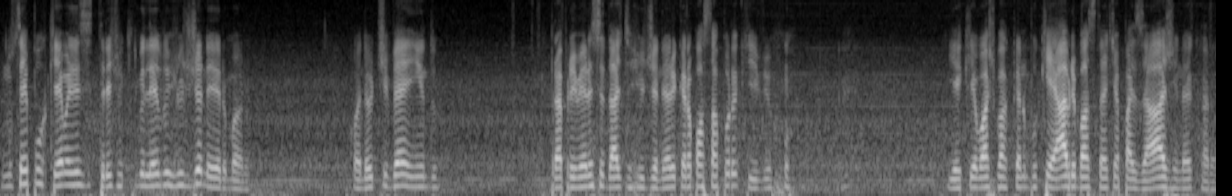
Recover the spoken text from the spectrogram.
Não sei porquê, mas esse trecho aqui me lembra do Rio de Janeiro, mano. Quando eu estiver indo pra primeira cidade do Rio de Janeiro, eu quero passar por aqui, viu? e aqui eu acho bacana porque abre bastante a paisagem, né, cara?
